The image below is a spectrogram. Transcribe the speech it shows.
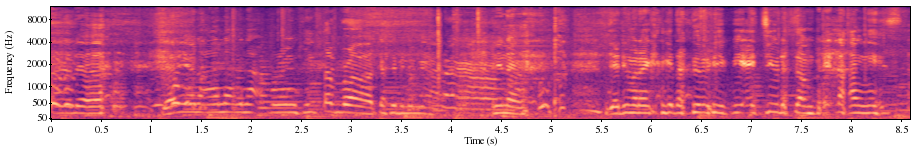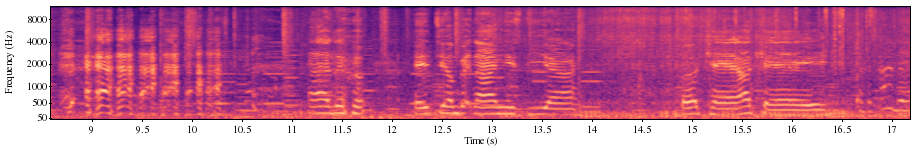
Aduh. Jadi anak-anak kena prank kita bro Kasih minumnya Ini nah Jadi mereka kita suruh Eci udah sampai nangis Aduh Eci sampai nangis dia Oke oke Sakit ada.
